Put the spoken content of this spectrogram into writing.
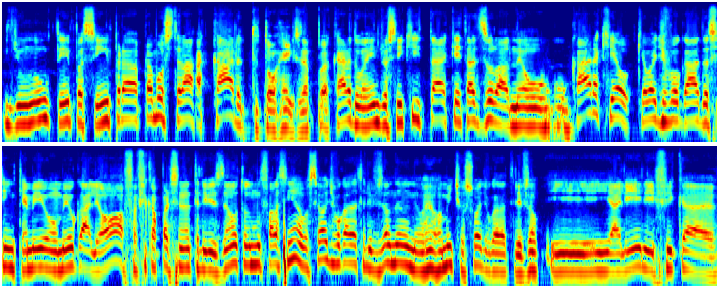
de um longo tempo assim pra, pra mostrar a cara do Tom Hanks, né, a cara do Andrew assim que tá que tá desolado, né? O, o cara que é o que é o advogado assim, que é meio meio galhofa, fica aparecendo na televisão, todo mundo fala assim: "Ah, você é o advogado da televisão?" Não, não, realmente eu sou advogado da televisão. E, e ali ele fica,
